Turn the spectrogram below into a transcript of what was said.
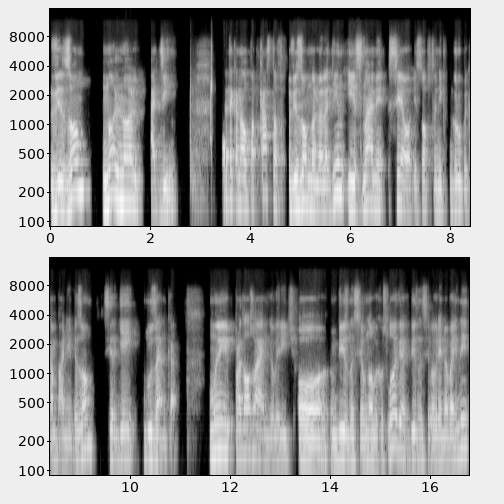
Визом 001. Это канал подкастов Визом 001 и с нами SEO и собственник группы компании Визом Сергей Гузенко. Мы продолжаем говорить о бизнесе в новых условиях, бизнесе во время войны,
